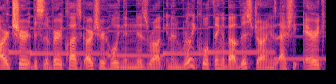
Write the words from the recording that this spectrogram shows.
archer. This is a very classic archer holding the Nisrock. And a really cool thing about this drawing is actually Eric,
